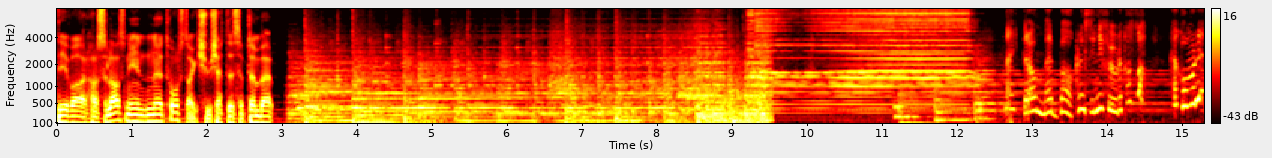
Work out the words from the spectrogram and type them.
Det var harselasnyhetene torsdag 26.9. Nei, dra meg baklengs inn i fuglekassa. Her kommer det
